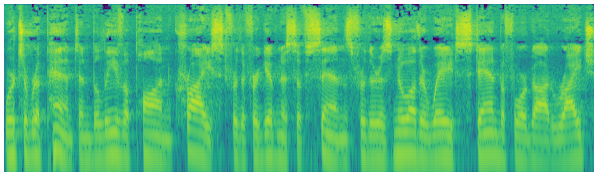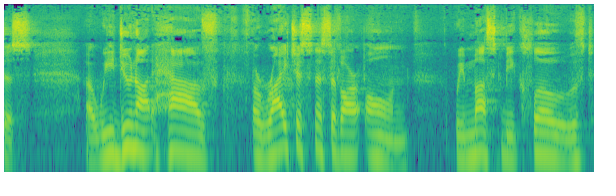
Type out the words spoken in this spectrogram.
We're to repent and believe upon Christ for the forgiveness of sins, for there is no other way to stand before God righteous. Uh, we do not have a righteousness of our own. We must be clothed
